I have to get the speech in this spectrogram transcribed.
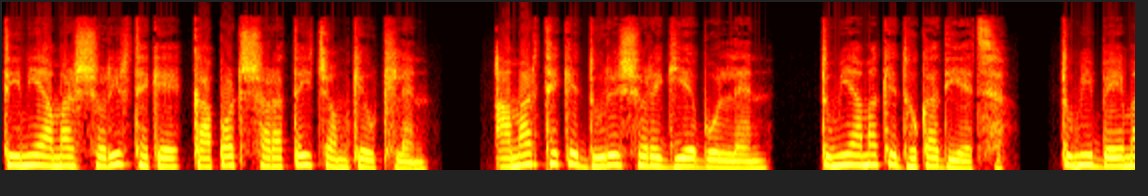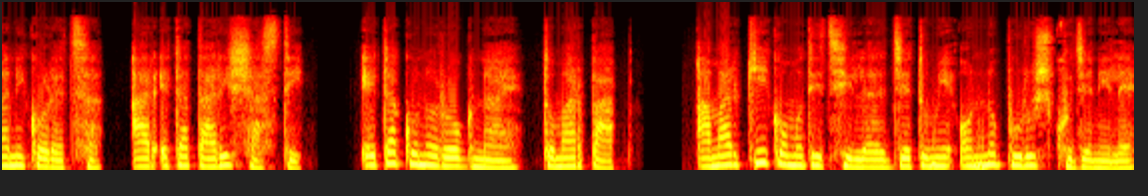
তিনি আমার শরীর থেকে কাপড় সরাতেই চমকে উঠলেন। আমার থেকে দূরে সরে গিয়ে বললেন, তুমি আমাকে ধোকা দিয়েছ। তুমি বেইমানি করেছ, আর এটা তারই শাস্তি। এটা কোনো রোগ নয়, তোমার পাপ। আমার কি কমতি ছিল যে তুমি অন্য পুরুষ খুঁজে নিলে?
